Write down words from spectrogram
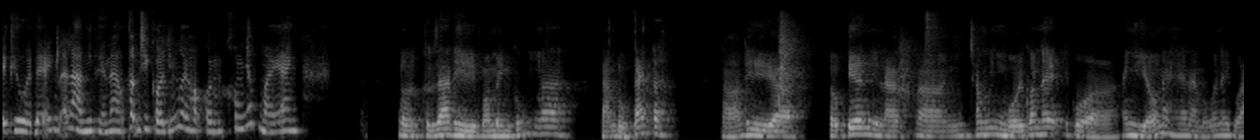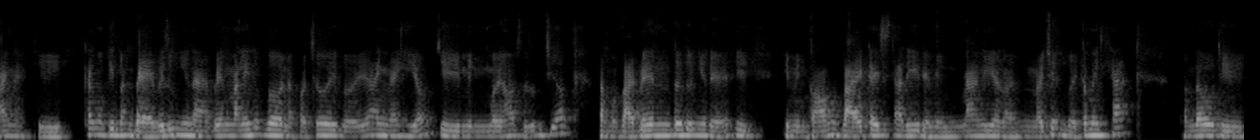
Vậy thì hồi đấy anh đã làm như thế nào? Thậm chí có những người họ còn không nhấc máy anh. Ừ, thực ra thì bọn mình cũng uh, làm đủ cách thôi. Đó thì đầu tiên thì là uh, trong những mối quan hệ của anh Hiếu này hay là mối quan hệ của anh này thì các công ty bạn bè ví dụ như là bên Money là có chơi với anh và anh Hiếu thì mình mời họ sử dụng trước. Và một vài bên tương tự như thế thì thì mình có một vài case study để mình mang đi là nói chuyện với các bên khác. Còn đâu thì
